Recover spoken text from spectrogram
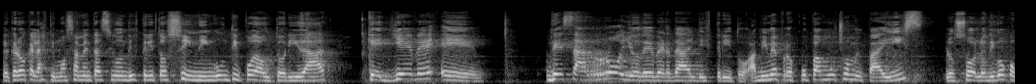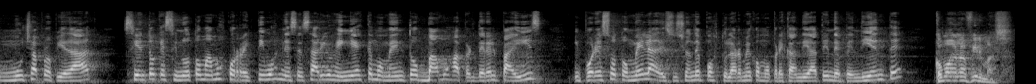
que creo que lastimosamente ha sido un distrito sin ningún tipo de autoridad que lleve eh, desarrollo de verdad al distrito. A mí me preocupa mucho mi país, lo, lo digo con mucha propiedad. Siento que si no tomamos correctivos necesarios en este momento vamos a perder el país y por eso tomé la decisión de postularme como precandidata independiente. ¿Cómo van las firmas?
